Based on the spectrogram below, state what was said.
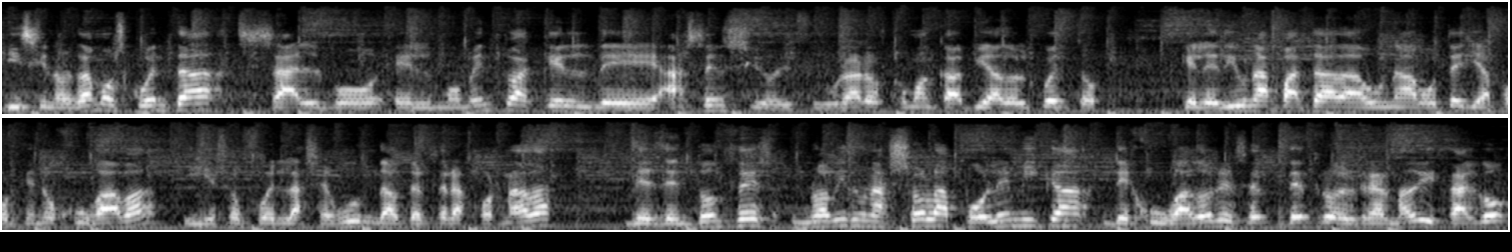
y si nos damos cuenta, salvo el momento aquel de Asensio, y figuraros cómo han cambiado el cuento, que le dio una patada a una botella porque no jugaba, y eso fue en la segunda o tercera jornada, desde entonces no ha habido una sola polémica de jugadores dentro del Real Madrid, algo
